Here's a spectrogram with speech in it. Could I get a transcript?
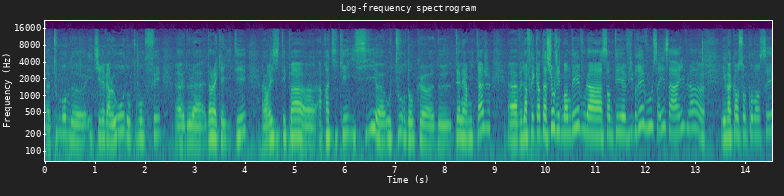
euh, tout le monde euh, est tiré vers le haut, donc tout le monde fait euh, de la, dans la qualité. Alors n'hésitez pas à pratiquer ici, autour donc de tel ermitage. la fréquentation, j'ai demandé, vous la sentez vibrer, vous? Ça y est, ça arrive là Les vacances ont commencé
